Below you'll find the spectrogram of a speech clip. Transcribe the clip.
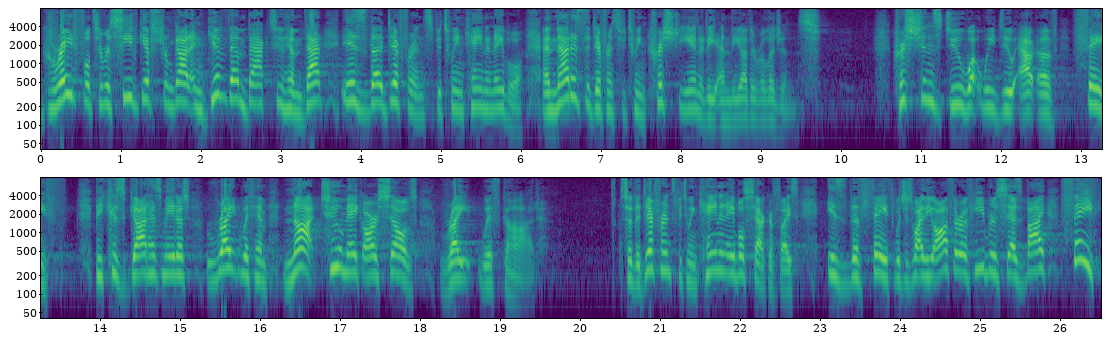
grateful to receive gifts from God and give them back to Him, that is the difference between Cain and Abel. And that is the difference between Christianity and the other religions. Christians do what we do out of faith because God has made us right with Him, not to make ourselves right with God. So, the difference between Cain and Abel's sacrifice is the faith, which is why the author of Hebrews says, By faith,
